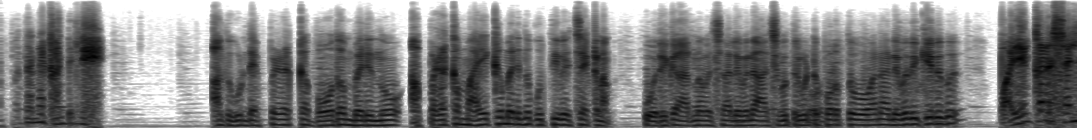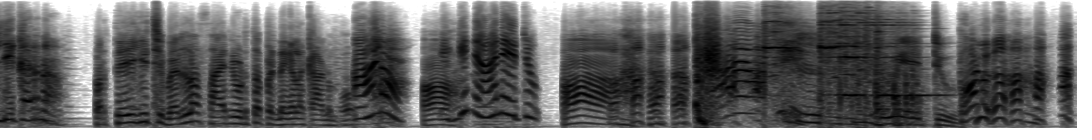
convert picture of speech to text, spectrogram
ഇപ്പൊ തന്നെ കണ്ടില്ലേ? അതുകൊണ്ട് എപ്പോഴൊക്കെ ബോധം വരുന്നു അപ്പോഴൊക്കെ മയക്കുമരുന്ന് കുത്തി വെച്ചേക്കണം. ഒരു കാരണവശാലും ഇവനെ ആശുപത്രി വിട്ട് പുറത്തു പോകാൻ അനുവദിക്കരുത്. ഭയങ്കര ശല്യക്കാരനാ. പ്രത്യേകിച്ച് വെള്ള സാരി ഉടുത്ത പെണ്ണുങ്ങളെ കാണുമ്പോ. ആണോ? ആ. എങ്കിൽ ഞാൻ ഏറ്റു ആ. ഏറ്റു.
